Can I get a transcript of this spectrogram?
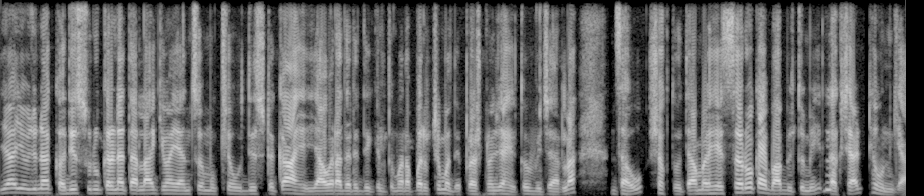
या योजना कधी सुरू करण्यात आला किंवा यांचं मुख्य उद्दिष्ट काय आहे यावर आधारित देखील तुम्हाला परीक्षेमध्ये प्रश्न जे आहे तो विचारला जाऊ शकतो. त्यामुळे हे सर्व काही बाबी तुम्ही लक्षात ठेवून घ्या.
